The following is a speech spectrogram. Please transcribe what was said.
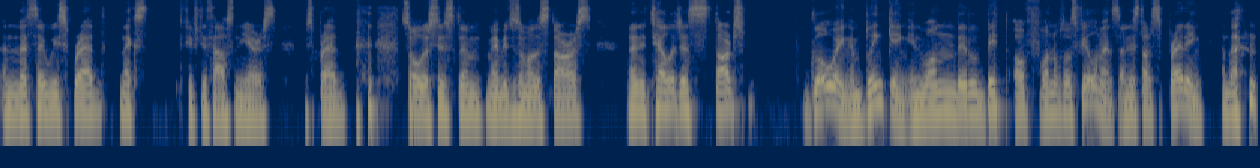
and let's say we spread next 50,000 years, we spread solar system maybe to some other stars, then intelligence starts glowing and blinking in one little bit of one of those filaments and it starts spreading and then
